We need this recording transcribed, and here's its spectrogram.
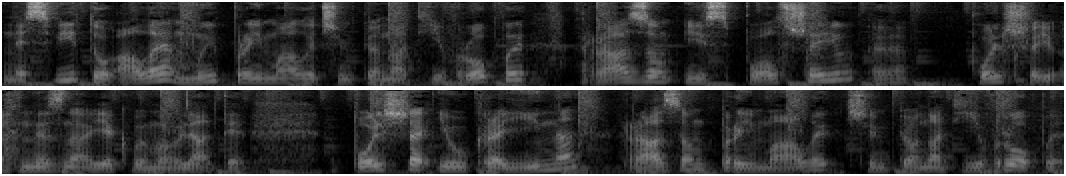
Не світу, але ми приймали чемпіонат Європи разом із Польщею. Е, Польщею, не знаю, як вимовляти. Польща і Україна разом приймали чемпіонат Європи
